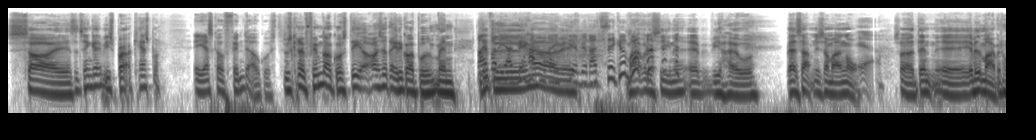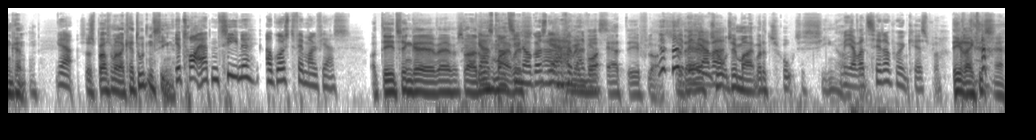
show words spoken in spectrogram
Så, øh, så tænker jeg, at vi spørger Kasper. Jeg skrev 5. august. Du skrev 5. august. Det er også et rigtig godt bud, men Nej, lidt det er, vi har længere den væk. er vi ret sikre på. Mig og Signe, øh, vi har jo været sammen i så mange år. Ja. Så den, øh, jeg ved mig, hvad hun kan den. ja. Så spørgsmålet er, kan du den, Signe? Jeg tror, er den 10. august 75. Og det tænker jeg, hvad svarer du? Jeg har skrevet Maj-Brit? 10. august Ja. Ja, men hvor 75. er det flot. Så der er jeg var- to til mig, hvor der er to til Signe. Men jeg var tættere på en Kasper. Det er rigtigt. Ja.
